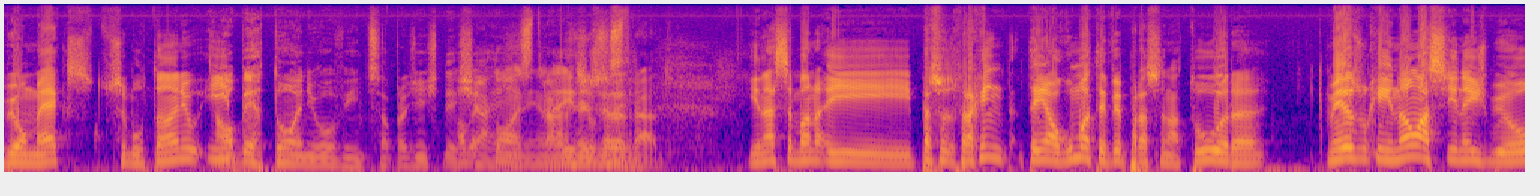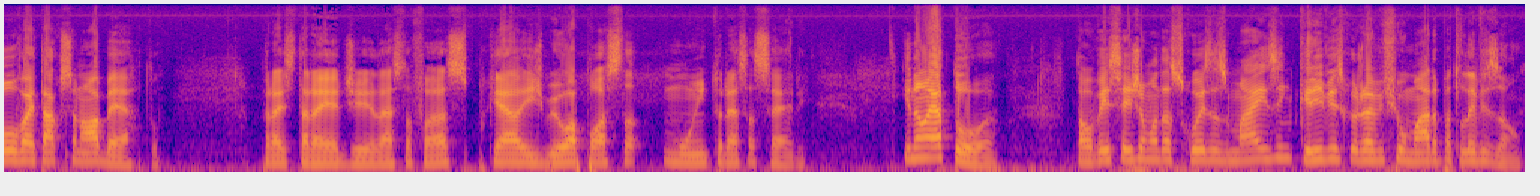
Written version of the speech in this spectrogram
HBO Max, simultâneo. E, Albertone, o ouvinte, só pra gente deixar Albertone, registrado. é isso. Registrado. e na semana. E pessoas, pra quem tem alguma TV por assinatura, mesmo quem não assina HBO, vai estar com o sinal aberto pra estreia de Last of Us, porque a HBO aposta muito nessa série. E não é à toa. Talvez seja uma das coisas mais incríveis que eu já vi filmada pra televisão.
